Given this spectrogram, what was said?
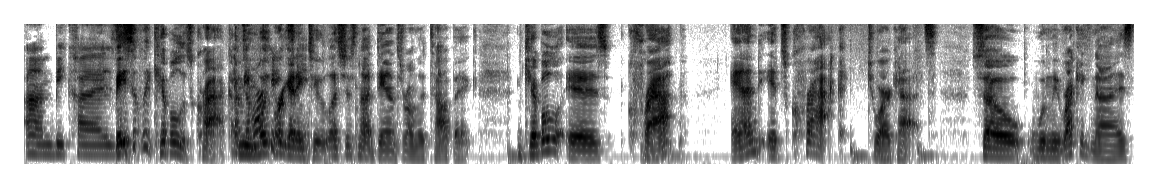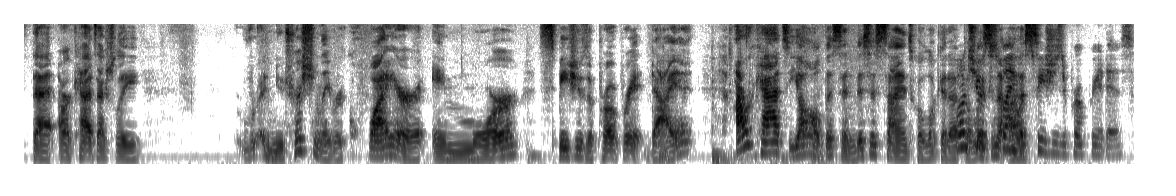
um, because Basically, kibble is crack. I mean, what we're getting scheme. to, let's just not dance around the topic. Kibble is crap and it's crack to our cats. So when we recognize that our cats actually r- nutritionally require a more species appropriate diet, our cats, y'all, listen, this is science. Go look it up. why don't you listen explain to what species appropriate is?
